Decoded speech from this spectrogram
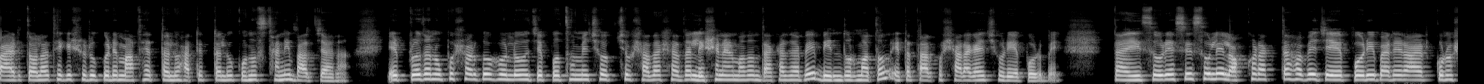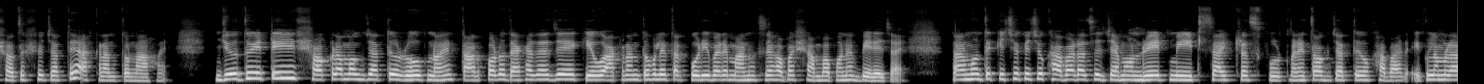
পায়ের তলা থেকে শুরু করে মাথার তালু, হাতের তালু কোনো স্থানে বাদ যায় না। এর প্রধান উপসর্গ হলো যে প্রথমে ছোপ, ছোপ সাদা, সাদা লেশনের মতন দেখা যাবে, বিন্দুর মতন। এটা তারপর সারা গায়ে ছড়িয়ে পড়বে। তাই সোরিয়াসিস হলে লক্ষ্য রাখতে হবে যে পরিবারের আর কোনো সদস্য যাতে আক্রান্ত না হয়। যদিও এটি সংক্রামক জাতীয় রোগ নয়, তারপরও দেখা যায় যে কেউ আক্রান্ত হলে তার পরিবারের মানুষের হবার সম্ভাবনা বেড়ে যায়। তার মধ্যে কিছু, কিছু খাবার আছে যেমন রেড মিট, সাইট্রাস ফুড মানে ত্বক জাতীয় খাবার। এগুলো আমরা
